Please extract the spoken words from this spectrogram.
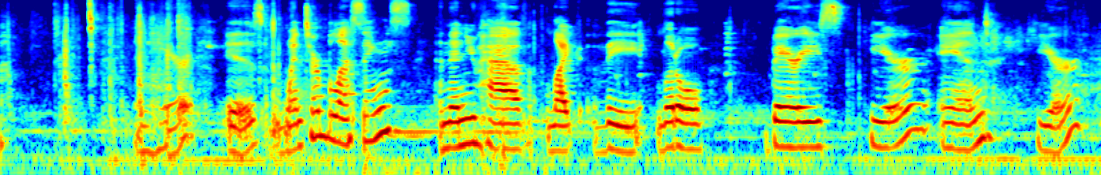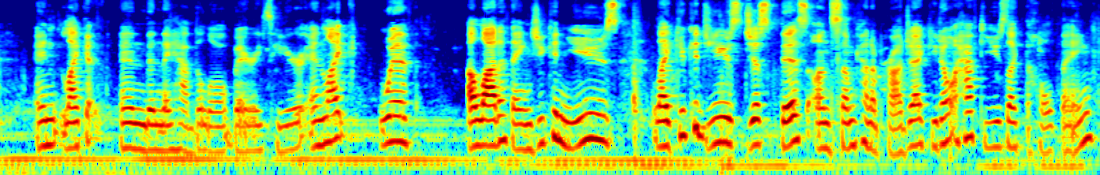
and here is Winter Blessings. And then you have like the little berries here and here. And like, it, and then they have the little berries here. And like with a lot of things. You can use, like you could use just this on some kind of project. You don't have to use like the whole thing.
